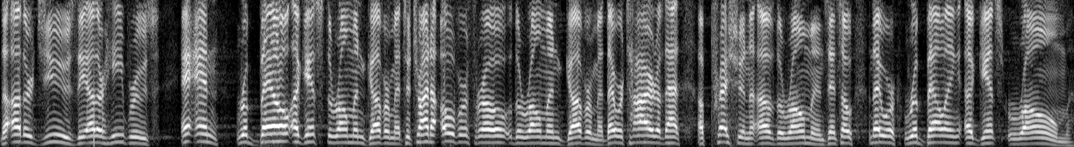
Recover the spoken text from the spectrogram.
the other Jews, the other Hebrews, and, and rebel against the Roman government, to try to overthrow the Roman government. They were tired of that oppression of the Romans, and so they were rebelling against Rome.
